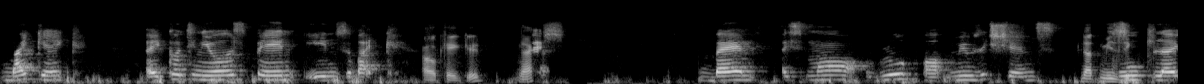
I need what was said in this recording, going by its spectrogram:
Backache, a continuous pain in the back. Okay, good. Next, Band, a small group of musicians not who music, play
